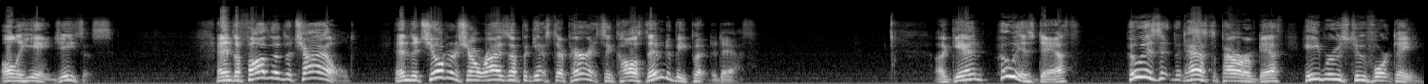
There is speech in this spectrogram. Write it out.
only he ain't Jesus. And the father of the child, and the children shall rise up against their parents and cause them to be put to death. Again, who is death? Who is it that has the power of death? Hebrews 2:14.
